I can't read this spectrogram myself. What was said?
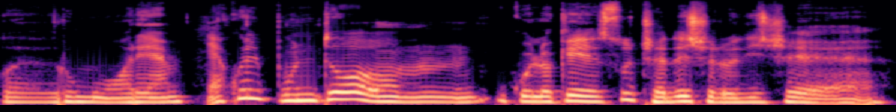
eh, rumore. E a quel punto... Mh, mm, quello che succede ce lo dice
